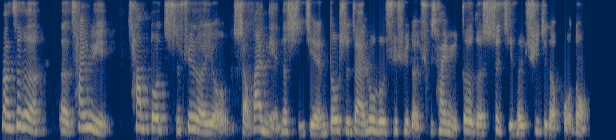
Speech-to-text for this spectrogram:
那这个呃参与。差不多持续了有小半年的时间，都是在陆陆续续的去参与各个市级和区级的活动，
